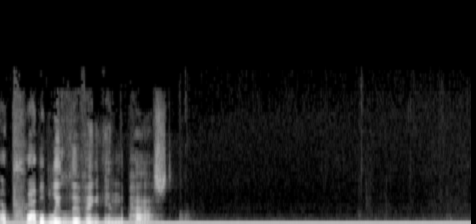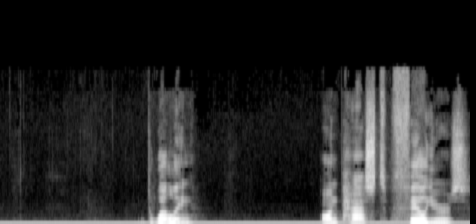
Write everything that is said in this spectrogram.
are probably living in the past. Dwelling on past failures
